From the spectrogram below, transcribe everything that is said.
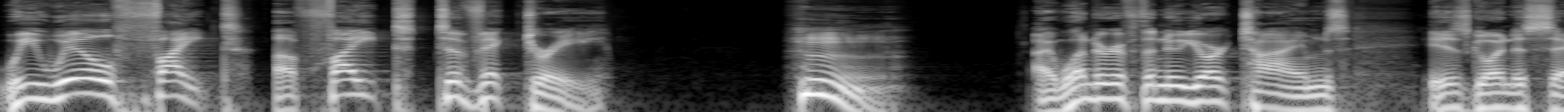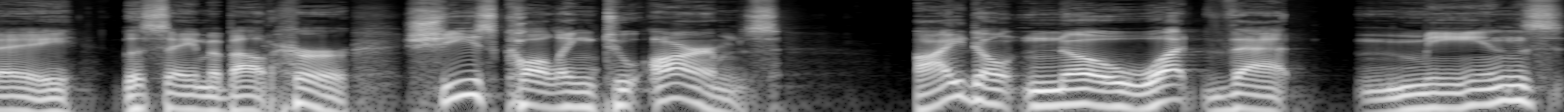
We will fight, a fight to victory. Hmm. I wonder if the New York Times is going to say the same about her. She's calling to arms. I don't know what that means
